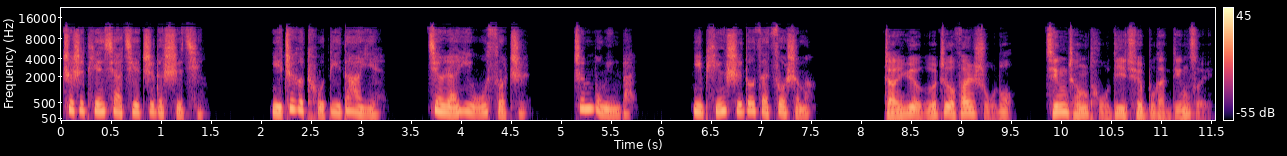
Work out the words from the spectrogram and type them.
这是天下皆知的事情。你这个土地大爷竟然一无所知，真不明白，你平时都在做什么？”展月娥这番数落，京城土地却不敢顶嘴，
